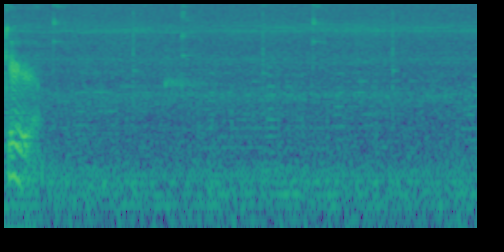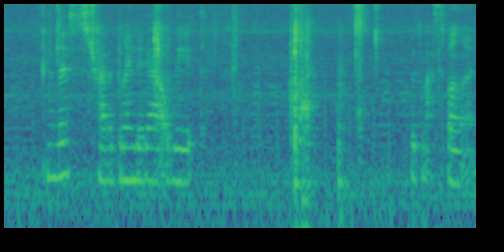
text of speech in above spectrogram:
Girl. And let's try to blend it out with with my sponge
